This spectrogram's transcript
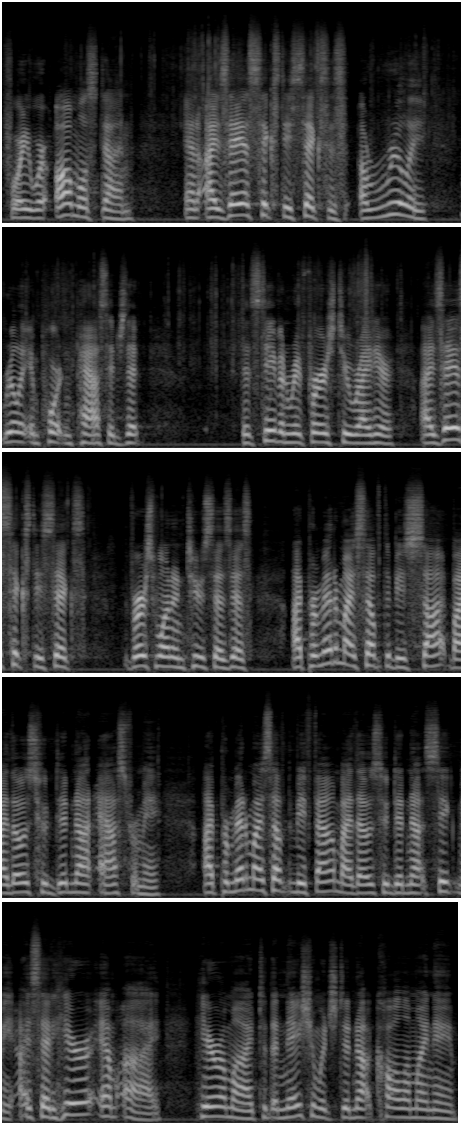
for you. We're almost done. And Isaiah 66 is a really, really important passage that, that Stephen refers to right here. Isaiah 66, verse 1 and 2 says this I permitted myself to be sought by those who did not ask for me. I permitted myself to be found by those who did not seek me. I said, Here am I, here am I, to the nation which did not call on my name.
